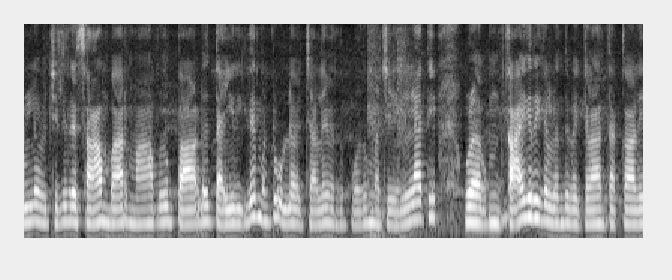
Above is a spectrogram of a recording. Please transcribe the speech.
உள்ளே வச்சுட்டு இந்த சாம்பார் சாம்பார் மாவு பால் தயிர் இதை மட்டும் உள்ளே வச்சாலே வந்து போதும். மற்ற எல்லாத்தையும் காய்கறிகள் வந்து வைக்கலாம். தக்காளி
